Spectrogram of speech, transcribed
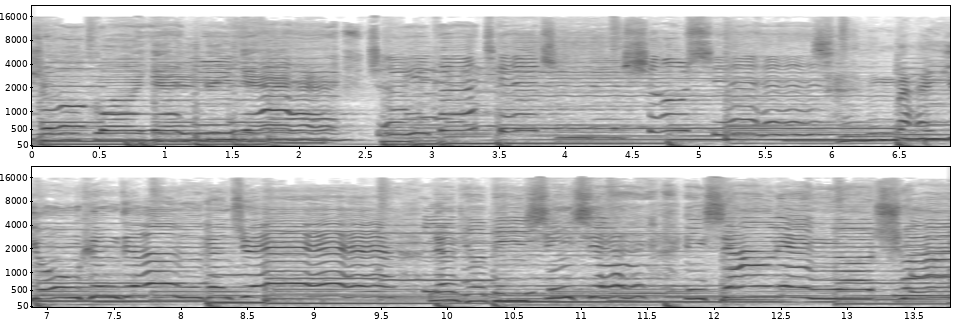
如果烟云烟，这一刻贴近的手线，才明白永恒的感觉。两条平行线因相恋而穿。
